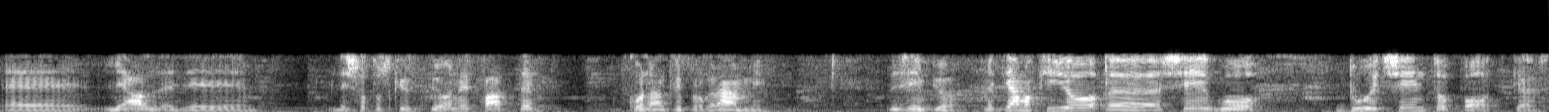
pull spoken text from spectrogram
eh, le, le, le sottoscrizioni fatte con altri programmi. Ad esempio, mettiamo che io eh, seguo 200 podcast.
